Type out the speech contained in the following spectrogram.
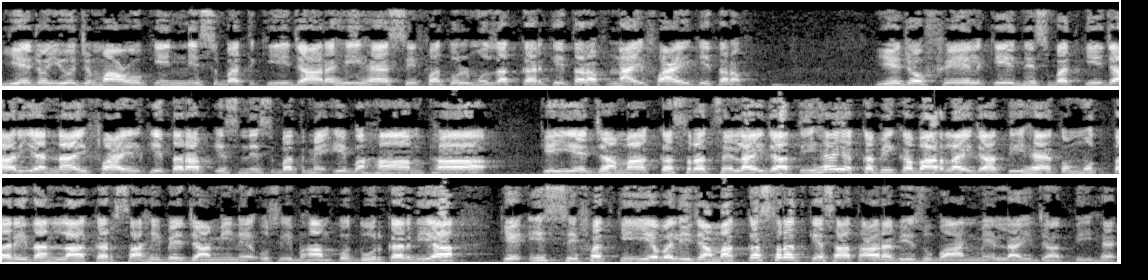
ये जो युजमाऊ की निस्बत की जा रही है सिफतुल मुजक्कर की तरफ़, नाई फ़ाइल की तरफ़। ये जो फेल की निस्बत की जा रही है, नाई फ़ाइल की तरफ़, इस निस्बत में इबहाम था। कि ये जमा कसरत से लाई जाती है या कभी कभार लाई जाती है? तो मुतरिदन लाकर साहिब जामी ने उस इबाम को दूर कर दिया कि इस सिफत की यह वाली जमा कसरत के साथ अरबी ज़ुबान में लाई जाती है।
